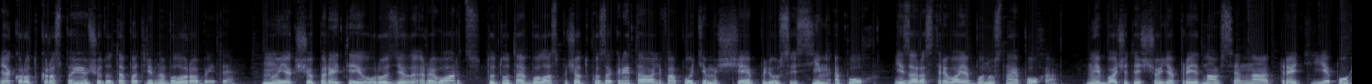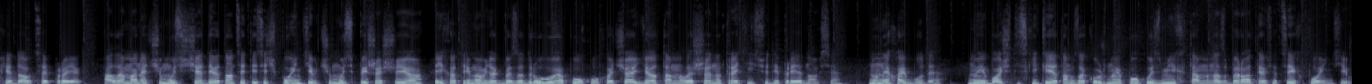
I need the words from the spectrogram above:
я коротко розповів, що тут потрібно було робити. Ну якщо перейти у розділ Rewards, то тут була спочатку закрита альфа, потім ще плюс 7 епох. І зараз триває бонусна епоха. Ну і бачите, що я приєднався на третій епохі, дав цей проєкт. Але в мене чомусь ще 19 тисяч поінтів, чомусь пише, що я їх отримав якби за другу епоху, хоча я там лише на третій сюди приєднався. Ну нехай буде. Ну і бачите, скільки я там за кожну епоху зміг там назбирати ось цих поінтів.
